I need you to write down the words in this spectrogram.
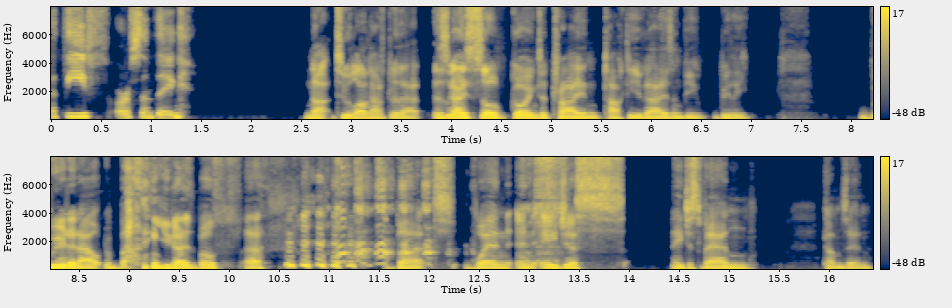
a thief or something." Not too long after that, this guy's still going to try and talk to you guys and be really weirded out by you guys both. Uh, but when an Aegis Aegis van comes in,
